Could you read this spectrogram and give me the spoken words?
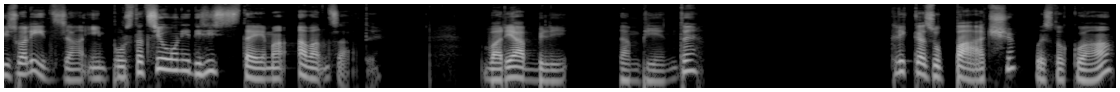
Visualizza impostazioni di sistema avanzate. Variabili d'ambiente. Clicca su patch, questo qua,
